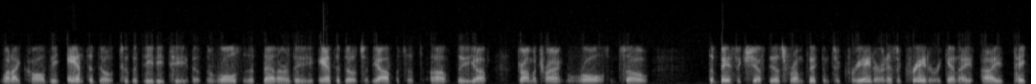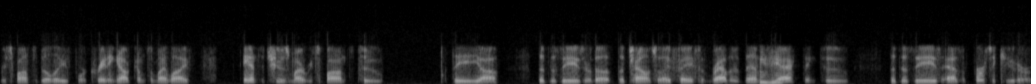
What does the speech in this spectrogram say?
what I call the antidote to the DDT, the, the roles that, that are the antidotes or the opposites of the uh, drama triangle roles. And so the basic shift is from victim to creator. And as a creator, again, I, I take responsibility for creating outcomes in my life and to choose my response to the uh, the disease or the, the challenge that I face. And rather than reacting to the disease as a persecutor,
